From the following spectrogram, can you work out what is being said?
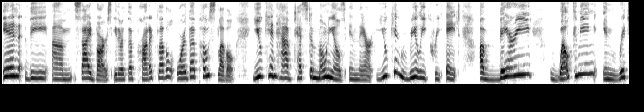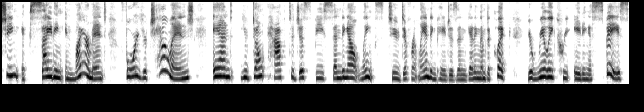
in the um, sidebars, either at the product level or the post level. You can have testimonials in there. You can really create a very welcoming, enriching, exciting environment for your challenge. And you don't have to just be sending out links to different landing pages and getting them to click. You're really creating a space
